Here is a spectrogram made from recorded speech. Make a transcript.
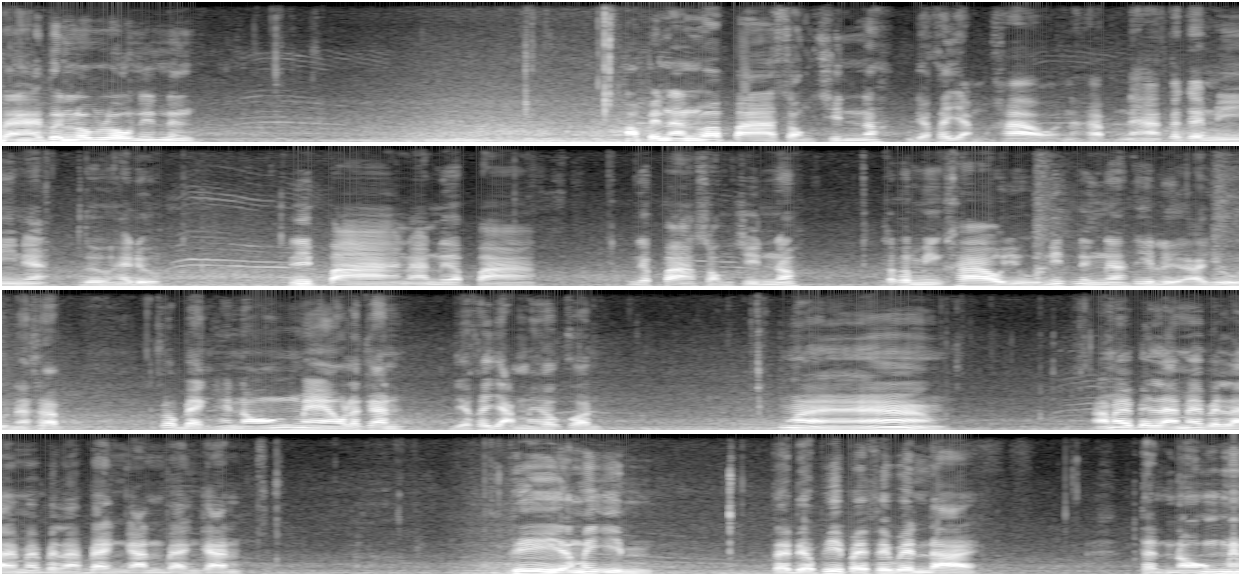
แบ่งให้เพื่อนร่วมโลกนิดนึง เอาเป็นอันว่าปลาสองชิ้นเนาะเดี๋ยวขยำข้าวนะครับนะฮะก็จะมีเนี่ยดูให้ดูนี่ปลานะเนื้อปลา เนื้อปลาสองชิ้นเนาะแล้วก็มีข้าวอยู่นิดนึงนะที่เหลืออยู่นะครับ ก็แบ่งให้น้องแมวแล้วกัน เดี๋ยวขยำให้เขาก่อนแหมอะไม่เป็นไรไม่เป็นไรไม่เป็นไรแบ่งกันแบ่งกัน พี่ยังไม่อิ่ม แต่เดี๋ยวพี่ไปเซเว่นได้ แต่น้องแม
